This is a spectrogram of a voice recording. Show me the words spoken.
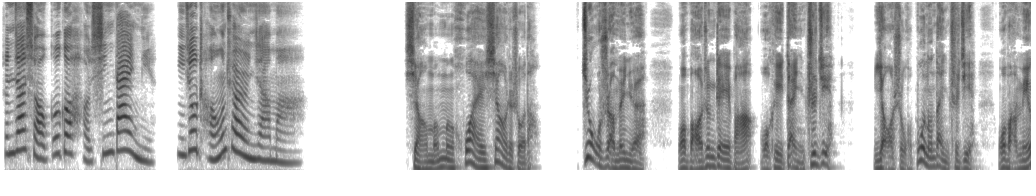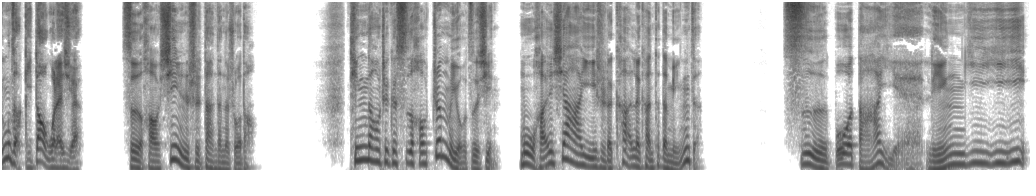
人家小哥哥好心带你，你就成全人家嘛！小萌萌坏笑着说道：“就是啊，美女。”我保证这一把我可以带你吃鸡，要是我不能带你吃鸡，我把名字给倒过来写。”四号信誓旦旦的说道。听到这个四号这么有自信，慕寒下意识的看了看他的名字：四波打野零一一一。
